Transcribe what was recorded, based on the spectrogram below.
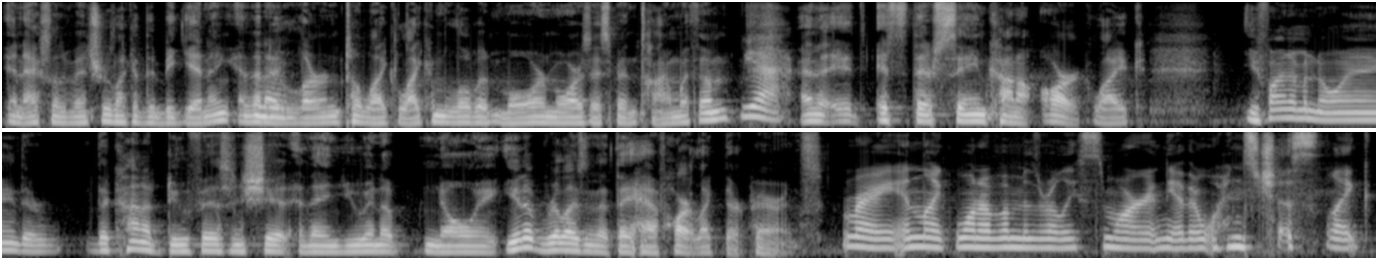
in Excellent Adventures like at the beginning, and then I learned to like like them a little bit more and more as I spent time with them. Yeah. and it, it's their same kind of arc. Like you find them annoying, they're they're kind of doofus and shit, and then you end up knowing you end up realizing that they have heart like their parents. Right. And like one of them is really smart, and the other one's just like,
